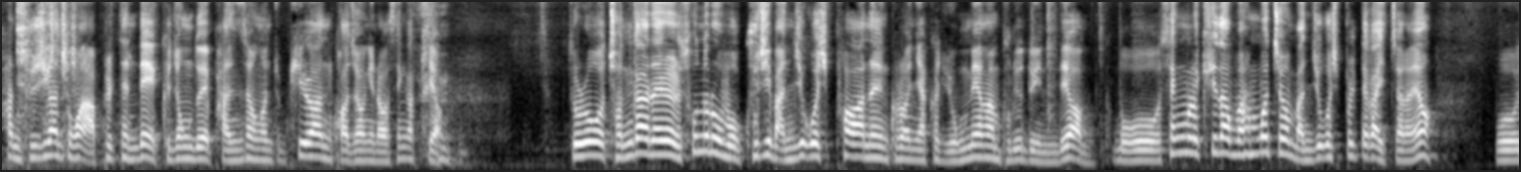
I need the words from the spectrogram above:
한 두 시간 동안 아플 텐데 그 정도의 반성은 좀 필요한 과정이라고 생각해요. 그리고 전갈을 손으로 뭐 굳이 만지고 싶어 하는 그런 약간 용맹한 부류도 있는데요. 뭐 생물을 키우다 보면 한 번쯤은 만지고 싶을 때가 있잖아요. 뭐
